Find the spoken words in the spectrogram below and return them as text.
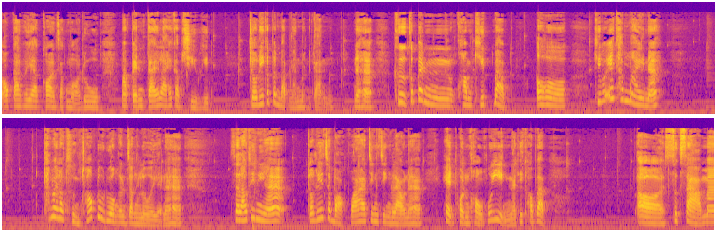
เอาการพยากรณ์จากหมอดู มาเป็นไกด์ไลน์ให้กับชีวิต โจลี่ก็เป็นแบบนั้นเหมือนกันนะคะคือก็เป็นความคิดแบบเออคิดว่าเอ๊ะทำไมนะทำไมเราถึงชอบดูดวงกันจังเลยอะนะคะเสร็จแล้วทีเนี้ยโจลี่จะบอกว่าจริง ๆ แล้วนะคะเหตุผลของผู้หญิงนะที่เขาแบบศึกษามา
